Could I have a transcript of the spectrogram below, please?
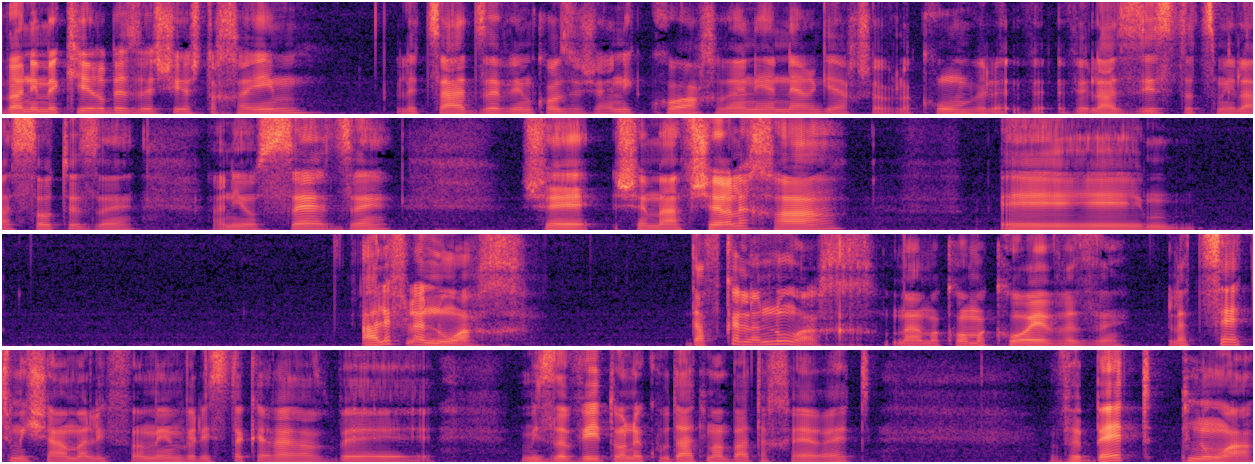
ואני מכיר בזה שיש את החיים לצד זה, ועם כל זה שאין לי כוח ואין לי אנרגיה עכשיו לקום ול, ו, ולהזיז את עצמי לעשות את זה, אני עושה את זה, ש, שמאפשר לך, אה, א', לנוח, דווקא לנוח מהמקום הכואב הזה, לצאת משם לפעמים ולהסתכל עליו ב, מזווית או נקודת מבט אחרת, וב', תנועה,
